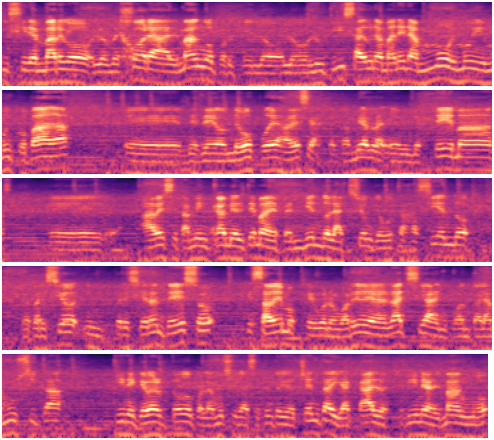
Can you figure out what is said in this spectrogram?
y sin embargo lo mejora al mango porque lo, utiliza de una manera muy, muy, muy copada. Eh, desde donde vos podés a veces hasta cambiar eh, los temas, eh, a veces también cambia el tema dependiendo la acción que vos estás haciendo. Me pareció impresionante eso, que sabemos que bueno, Guardián de la Galaxia en cuanto a la música tiene que ver todo con la música de 70 y 80 y acá lo exprime al mango.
